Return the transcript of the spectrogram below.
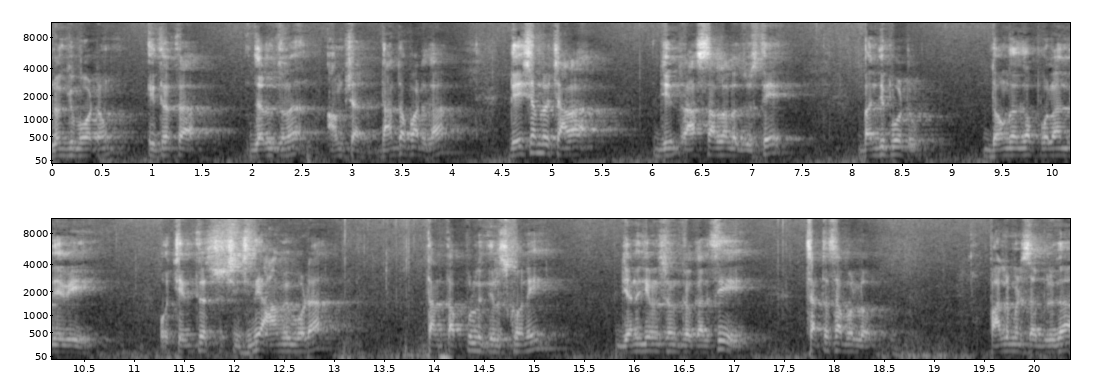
లొంగిపోవటం ఇతరత్ర జరుగుతున్న అంశాలు. దాంతోపాటుగా దేశంలో చాలా జి రాష్ట్రాలలో చూస్తే బందిపోటు దొంగగా పూలాందేవి ఓ చరిత్ర సృష్టించింది. ఆమె కూడా తన తప్పుల్ని తెలుసుకొని జనజీవన సంఘంతో కలిసి చట్టసభల్లో పార్లమెంట్ సభ్యులుగా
